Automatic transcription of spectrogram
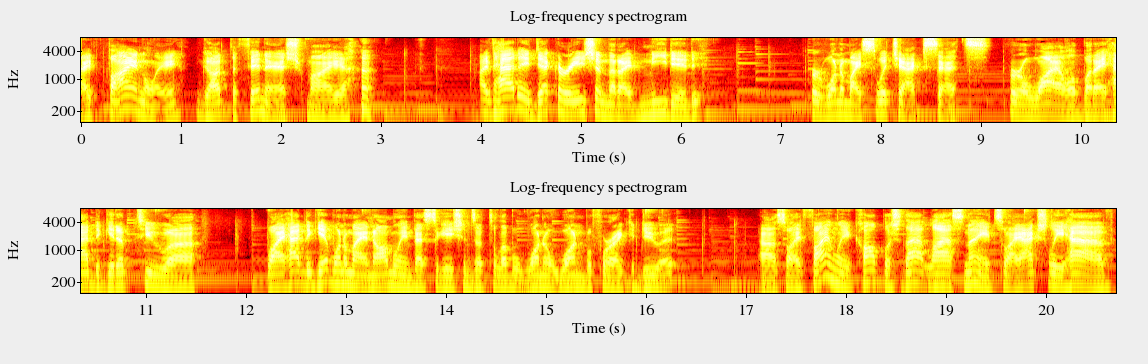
I finally got to finish my. I've had a decoration that I've needed for one of my Switch Axe sets for a while, but I had to get up to. Uh, well, I had to get one of my anomaly investigations up to level 101 before I could do it. Uh, so I finally accomplished that last night. So I actually have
